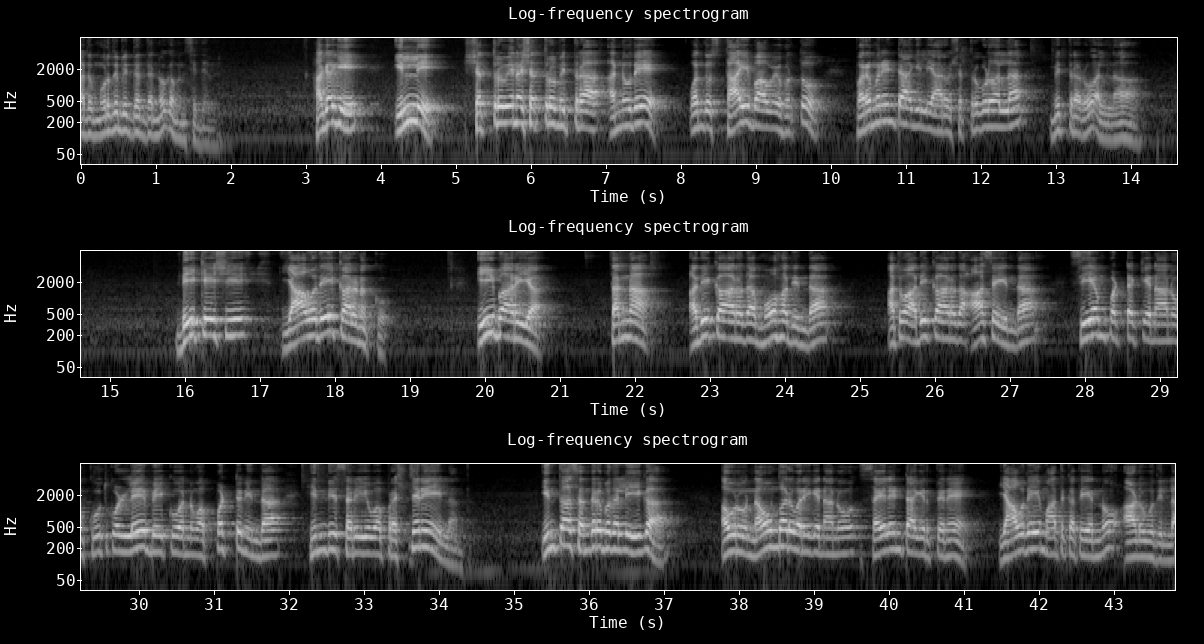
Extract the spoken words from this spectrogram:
ಅದು ಮುರಿದು ಬಿದ್ದದ್ದನ್ನು ಗಮನಿಸಿದ್ದೇವೆ. ಹಾಗಾಗಿ ಇಲ್ಲಿ ಶತ್ರುವಿನ ಶತ್ರು ಮಿತ್ರ ಅನ್ನುವುದೇ ಒಂದು ಸ್ಥಾಯಿ ಭಾವವೇ ಹೊರತು ಪರ್ಮನೆಂಟ್ ಇಲ್ಲಿ ಯಾರೋ ಶತ್ರುಗಳು ಅಲ್ಲ, ಮಿತ್ರರು ಅಲ್ಲ. ಡಿ ಕೆ ಶಿ ಯಾವುದೇ ಕಾರಣಕ್ಕೂ ಈ ಬಾರಿಯ ತನ್ನ ಅಧಿಕಾರದ ಮೋಹದಿಂದ ಅಥವಾ ಅಧಿಕಾರದ ಆಸೆಯಿಂದ ಸಿ ಎಂ ಪಟ್ಟಕ್ಕೆ ನಾನು ಕೂತ್ಕೊಳ್ಳೇಬೇಕು ಅನ್ನುವ ಪಟ್ಟಿನಿಂದ ಹಿಂದೆ ಸರಿಯುವ ಪ್ರಶ್ನೆಯೇ ಇಲ್ಲ ಅಂತ. ಇಂಥ ಸಂದರ್ಭದಲ್ಲಿ ಈಗ ಅವರು ನವಂಬರ್ವರೆಗೆ ನಾನು ಸೈಲೆಂಟ್ ಆಗಿರ್ತೇನೆ. ಯಾವುದೇ ಮಾತುಕತೆಯನ್ನು ಆಡುವುದಿಲ್ಲ.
